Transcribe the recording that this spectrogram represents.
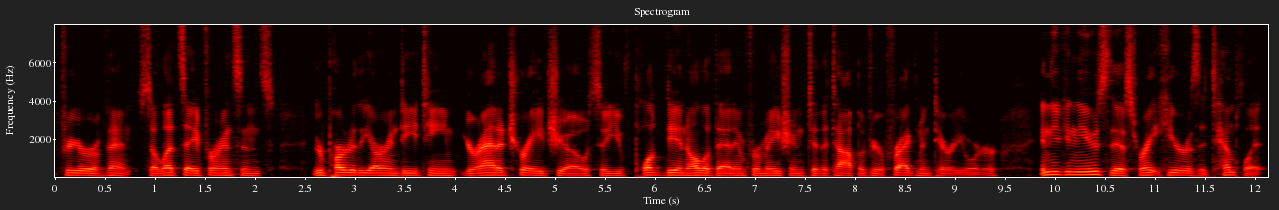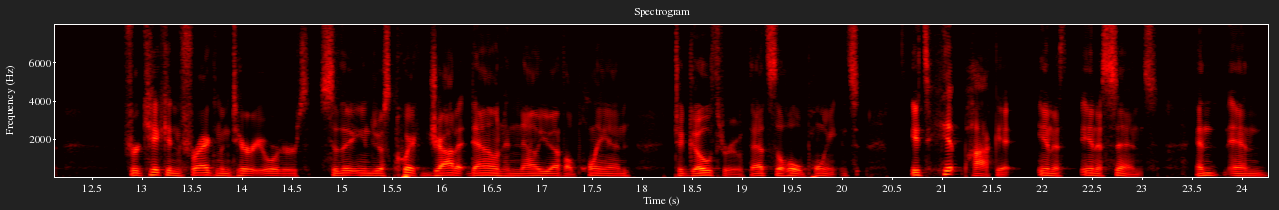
for your event. So let's say for instance, you're part of the R&D team, you're at a trade show, so you've plugged in all of that information to the top of your fragmentary order, and you can use this right here as a template for kicking fragmentary orders so that you can just quick jot it down and now you have a plan to go through. That's the whole point. It's it's hip pocket in a in a sense. And and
